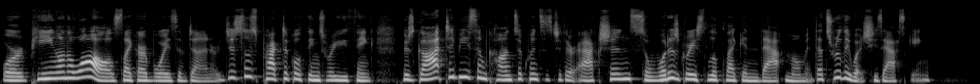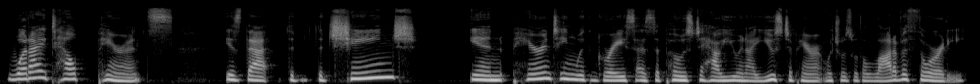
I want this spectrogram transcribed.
or peeing on the walls like our boys have done, or just those practical things where you think there's got to be some consequences to their actions. So, what does grace look like in that moment? That's really what she's asking. What I tell parents is that the, the change in parenting with grace as opposed to how you and I used to parent, which was with a lot of authority,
